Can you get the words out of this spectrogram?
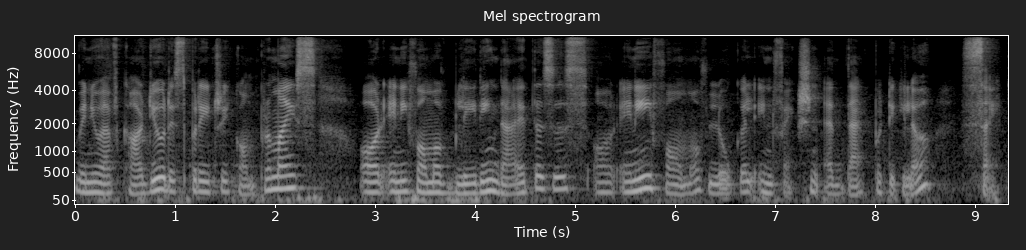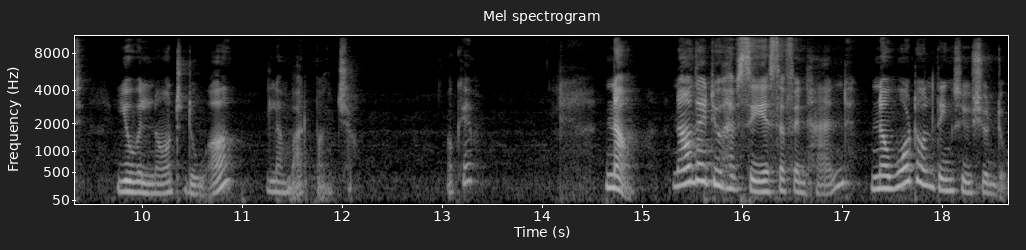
when you have cardiorespiratory compromise or any form of bleeding diathesis or any form of local infection at that particular site you will not do a lumbar puncture okay now now that you have CSF in hand, now what all things you should do?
